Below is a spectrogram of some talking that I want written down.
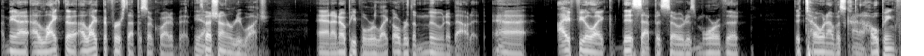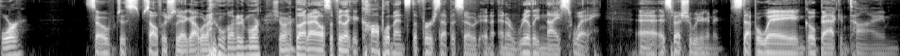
I mean, I, I like the I like the first episode quite a bit, especially on a rewatch. And I know people were like over the moon about it. Uh, I feel like this episode is more of the the tone I was kind of hoping for. So just selfishly, I got what I wanted more. Sure. But I also feel like it complements the first episode in, a- in a really nice way, uh, especially when you're going to step away and go back in time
